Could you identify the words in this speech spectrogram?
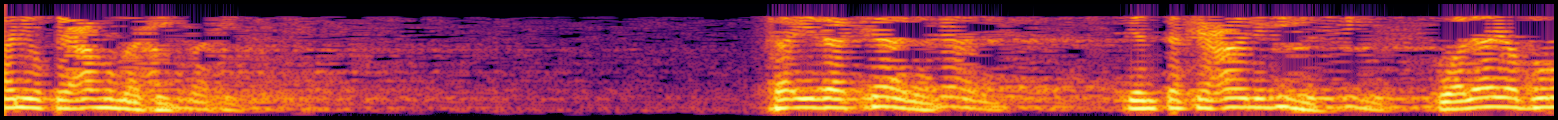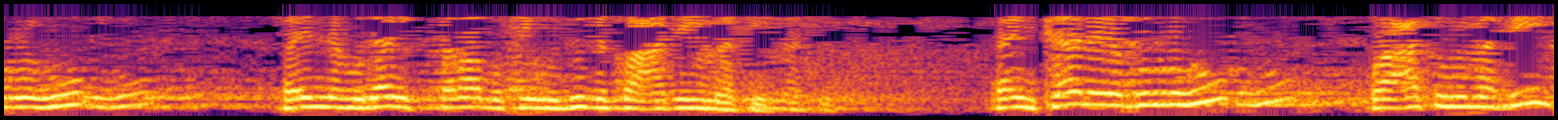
أن يطيعهما فيه. فإذا كان ينتفعان به ولا يضره فإنه لا يستراب في وجوب طاعتهما فيه. فإن كان يضره طاعتهما فيه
